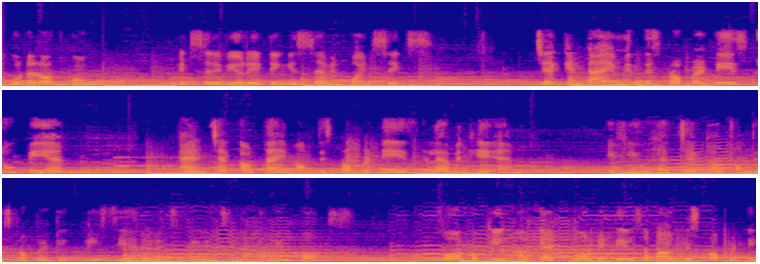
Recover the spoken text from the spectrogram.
agoda.com. Its review rating is 7.6. Check-in time in this property is 2 pm and checkout time of this property is 11 am. If you have checked out from this property, please share your experience in the comment box. For booking or get more details about this property,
